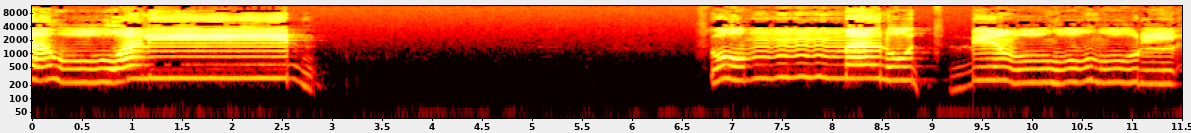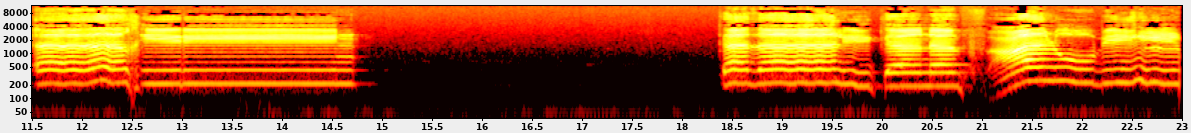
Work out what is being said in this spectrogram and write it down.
الأولين ثم نتبعهم الآخرين. كذلك نفعل بالمجرمين.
